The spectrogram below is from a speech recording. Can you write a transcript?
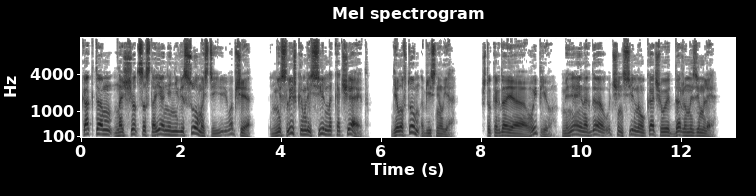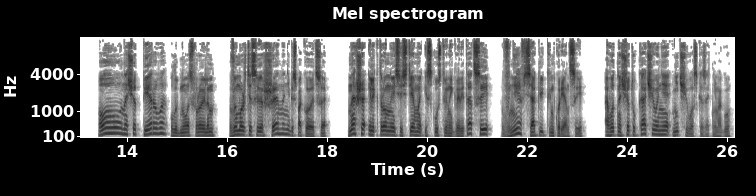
Как там насчет состояния невесомости и вообще, не слишком ли сильно качает? Дело в том, — объяснил я, — что когда я выпью, меня иногда очень сильно укачивает даже на земле. — О, насчет первого, — улыбнулась Фройлен, — вы можете совершенно не беспокоиться. Наша электронная система искусственной гравитации вне всякой конкуренции. А вот насчет укачивания ничего сказать не могу.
